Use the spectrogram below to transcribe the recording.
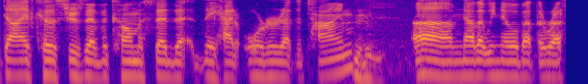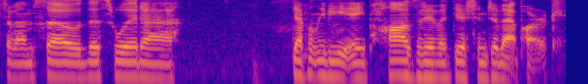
dive coasters that Vekoma said that they had ordered at the time. Mhm. Um, now that we know about the rest of them, so this would uh, definitely be a positive addition to that park.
